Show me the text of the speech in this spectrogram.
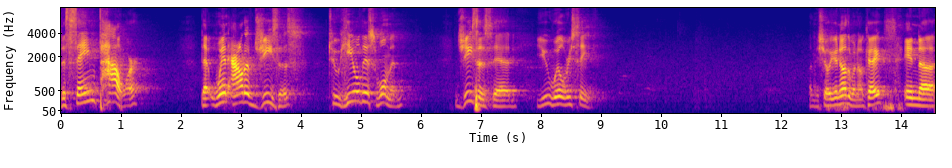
The same power that went out of Jesus to heal this woman, Jesus said, You will receive. Let me show you another one, okay? In uh,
